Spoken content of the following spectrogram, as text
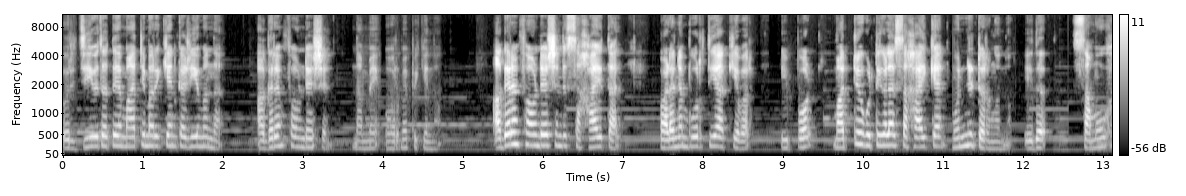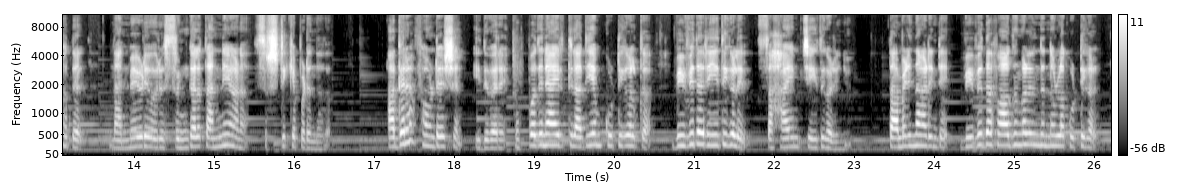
ഒരു ജീവിതത്തെ മാറ്റിമറിക്കാൻ കഴിയുമെന്ന് അഗരം ഫൗണ്ടേഷൻ നമ്മെ ഓർമ്മിപ്പിക്കുന്നു. അഗരം ഫൗണ്ടേഷന്റെ സഹായത്താൽ പഠനം പൂർത്തിയാക്കിയവർ ഇപ്പോൾ മറ്റു കുട്ടികളെ സഹായിക്കാൻ മുന്നിട്ടിറങ്ങുന്നു. ഇത് സമൂഹത്തിൽ നന്മയുടെ ഒരു ശൃംഖല തന്നെയാണ് സൃഷ്ടിക്കപ്പെടുന്നത്. അഗരം ഫൗണ്ടേഷൻ ഇതുവരെ മുപ്പതിനായിരത്തിലധികം കുട്ടികൾക്ക് വിവിധ രീതികളിൽ സഹായം ചെയ്തു കഴിഞ്ഞു. തമിഴ്നാടിന്റെ വിവിധ ഭാഗങ്ങളിൽ നിന്നുള്ള കുട്ടികൾ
